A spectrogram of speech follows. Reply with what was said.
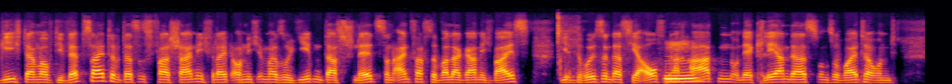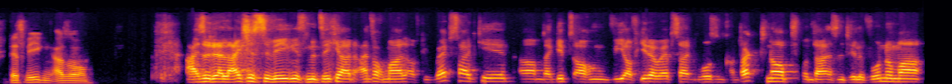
gehe ich da mal auf die Webseite. Das ist wahrscheinlich vielleicht auch nicht immer so jedem das schnellste und einfachste, weil er gar nicht weiß. Wir dröseln das hier auf mhm. nach Arten und erklären das und so weiter. Und deswegen, also also der leichteste Weg ist mit Sicherheit einfach mal auf die Website gehen. Ähm, da gibt es auch wie auf jeder Website einen großen Kontaktknopf und da ist eine Telefonnummer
